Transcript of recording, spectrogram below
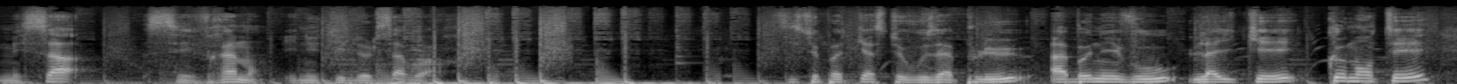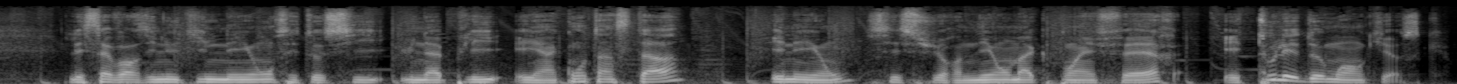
mais ça, c'est vraiment inutile de le savoir. Si ce podcast vous a plu, abonnez-vous, likez, commentez. Les Savoirs Inutiles Néon, c'est aussi une appli et un compte Insta. Et Néon, c'est sur neonmac.fr et tous les deux mois en kiosque.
